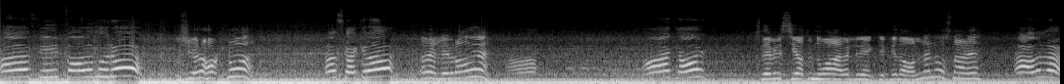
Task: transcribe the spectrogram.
Å, fy faen, det moro! Du kjører hardt nå. Jeg skal ikke det? Det er veldig bra, det. Nå er jeg klar. Så det vil si at nå er vel du egentlig i finalen, eller åssen er det? Jeg er vel det.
